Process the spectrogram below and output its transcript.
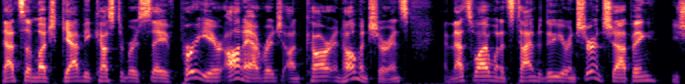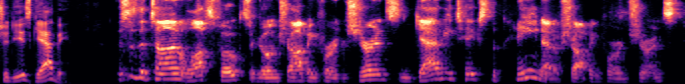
That's how much Gabi customers save per year on average on car and home insurance. And that's why when it's time to do your insurance shopping, you should use Gabi. This is the time lots of folks are going shopping for insurance, and Gabi takes the pain out of shopping for insurance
